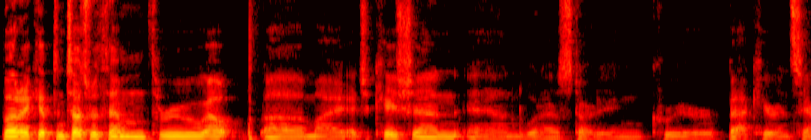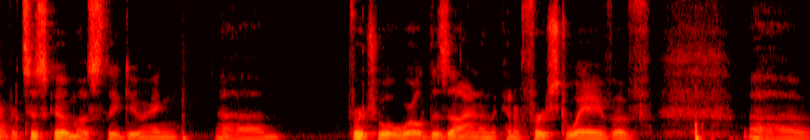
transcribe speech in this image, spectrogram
but I kept in touch with him throughout uh, my education and when I was starting career back here in San Francisco, mostly doing um, virtual world design and the kind of first wave of uh,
